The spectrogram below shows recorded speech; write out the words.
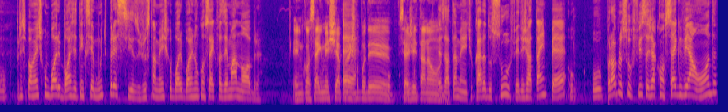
o- principalmente com o bodyboard, você tem que ser muito preciso, justamente que o bodyboard não consegue fazer manobra. Ele não consegue mexer a prancha É. pra poder se ajeitar na onda. Exatamente. O cara do surf, ele já tá em pé, o, o próprio surfista já consegue ver a onda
